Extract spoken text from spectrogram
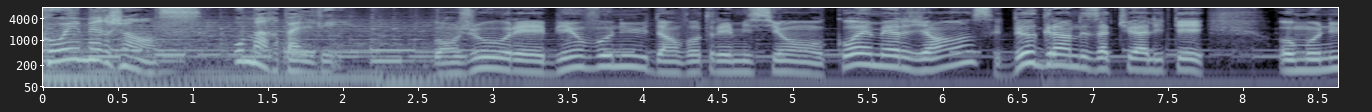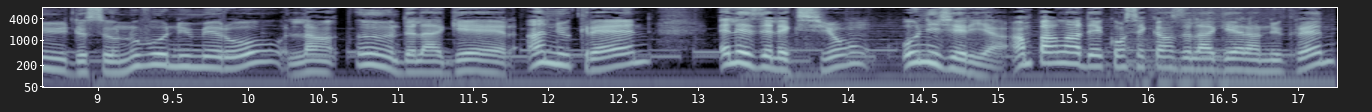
Coémergence, Omar Baldé. Bonjour et bienvenue dans votre émission Coémergence, deux grandes actualités au menu de ce nouveau numéro, l'an 1 de la guerre en Ukraine et les élections au Nigeria. En parlant des conséquences de la guerre en Ukraine,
